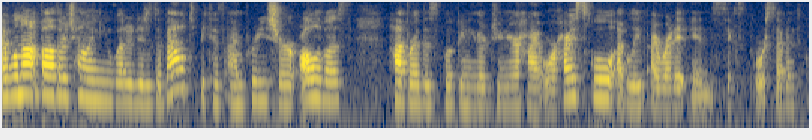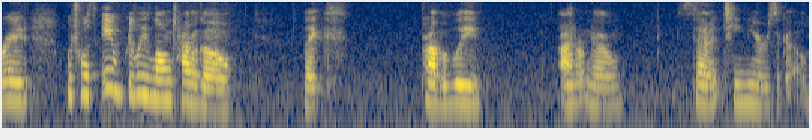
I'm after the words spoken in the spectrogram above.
I will not bother telling you what it is about because I'm pretty sure all of us have read this book in either junior high or high school. I believe I read it in 6th or 7th grade, which was a really long time ago. Like, probably, I don't know, 17 years ago.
